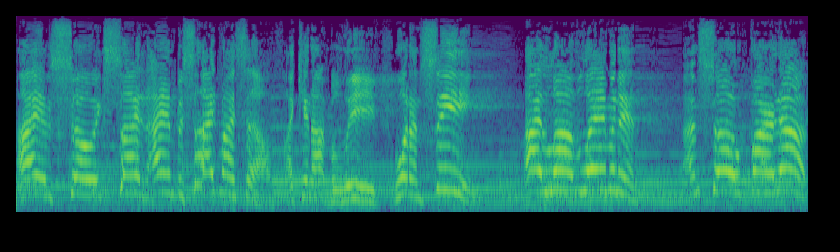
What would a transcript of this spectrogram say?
I am so excited. I am beside myself. I cannot believe what I'm seeing. I love laminin. I'm so fired up.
